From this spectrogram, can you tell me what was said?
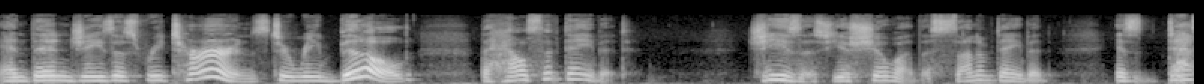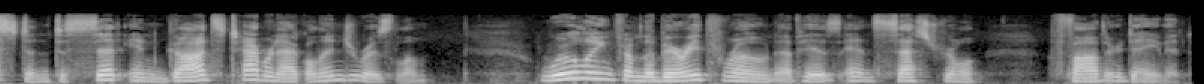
And then Jesus returns to rebuild the house of David. Jesus, Yeshua, the Son of David, is destined to sit in God's tabernacle in Jerusalem, ruling from the very throne of his ancestral father David.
